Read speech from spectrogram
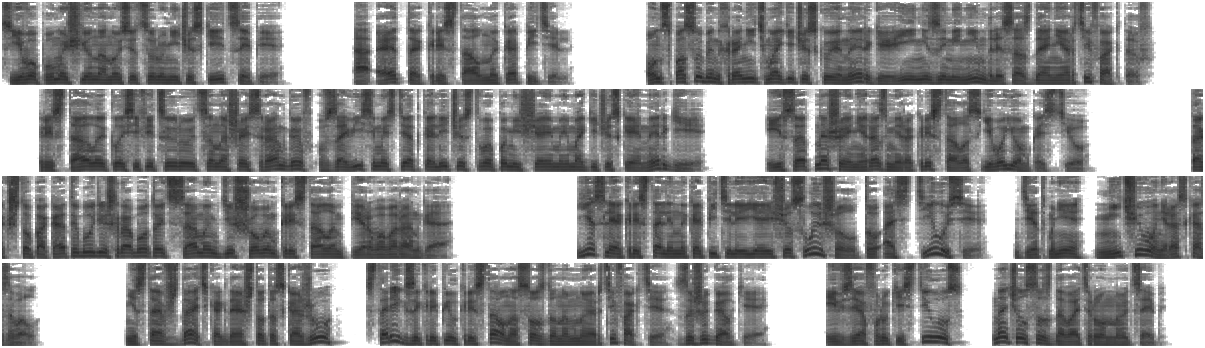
С его помощью наносятся рунические цепи. А это кристалл-накопитель. Он способен хранить магическую энергию и незаменим для создания артефактов. Кристаллы классифицируются на шесть рангов в зависимости от количества помещаемой магической энергии и соотношения размера кристалла с его емкостью. Так что пока ты будешь работать с самым дешевым кристаллом первого ранга. Если о кристалле-накопителе я еще слышал, то о стилусе дед мне ничего не рассказывал. Не став ждать, когда я что-то скажу, Старик закрепил кристалл на созданном мной артефакте, зажигалке, и, взяв в руки стилус, начал создавать рунную цепь.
